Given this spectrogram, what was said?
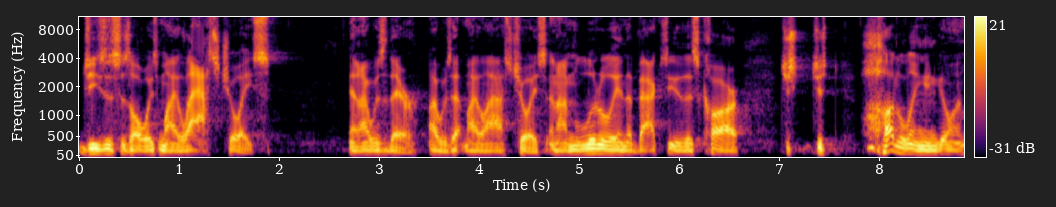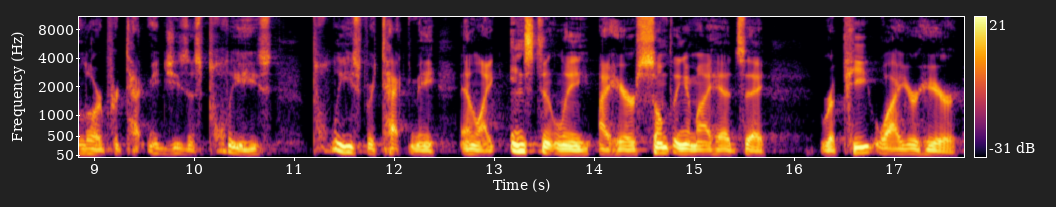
Jesus is always my last choice. And I was there. I was at my last choice. And I'm literally in the backseat of this car, just, just huddling and going, Lord, protect me, Jesus, please, please protect me. And like instantly, I hear something in my head say, Repeat why you're here.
